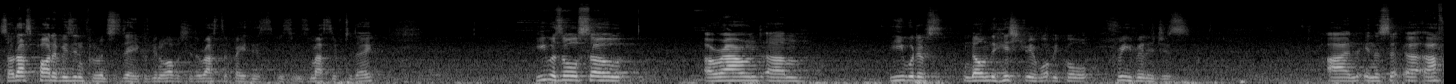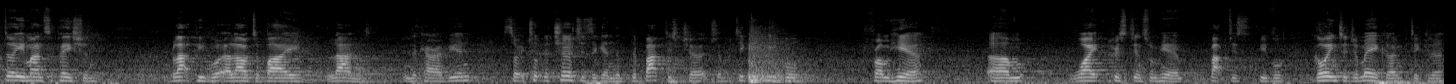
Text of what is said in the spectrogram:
So that's part of his influence today, because you know, obviously the Rasta faith is, is, is massive today. He was also around, um, he would have known the history of what we call free villages. And in the, uh, after emancipation, black people were allowed to buy land in the Caribbean so it took the churches again, the, the Baptist church, and particularly people from here, um, white Christians from here, Baptist people, going to Jamaica in particular,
